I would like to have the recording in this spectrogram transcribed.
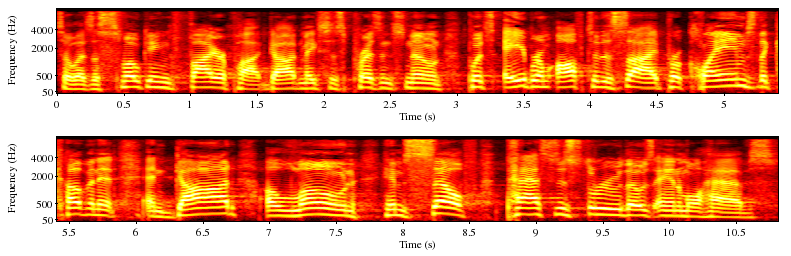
So, as a smoking firepot, God makes his presence known, puts Abram off to the side, proclaims the covenant, and God alone himself passes through those animal halves.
